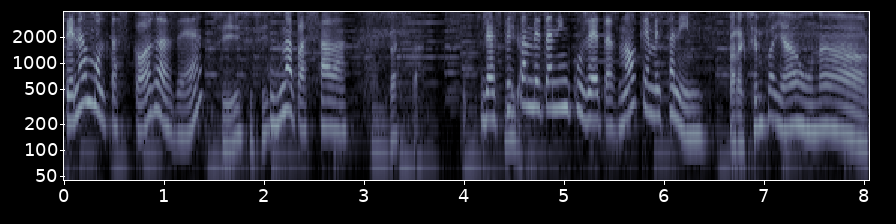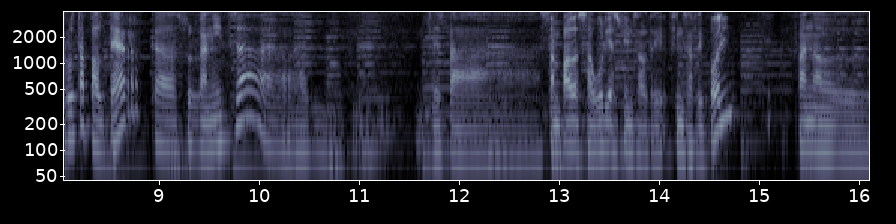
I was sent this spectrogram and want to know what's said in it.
Tenen moltes coses, eh? Sí, sí, sí. És una passada. Exacte. Després Mira. també tenim cosetes, no? Què més tenim? Per exemple, hi ha una ruta pel Ter que s'organitza eh, des de Sant Pau de Segúries fins, al, fins a Ripoll. Fan el,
